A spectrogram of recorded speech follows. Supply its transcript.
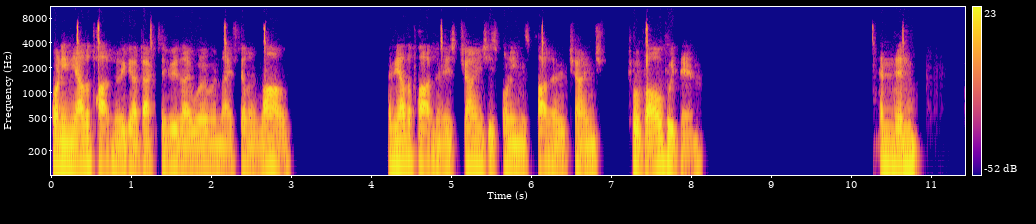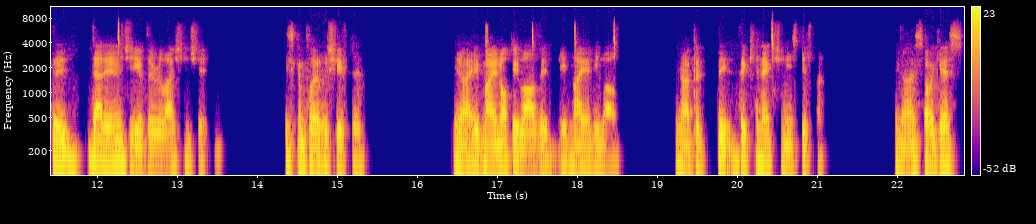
wanting the other partner to go back to who they were when they fell in love. And the other partner who's changed is wanting this partner to change to evolve with them. And then the, that energy of the relationship is completely shifted. You know it may not be love it, it may be love. You know but the, the connection is different you know so i guess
